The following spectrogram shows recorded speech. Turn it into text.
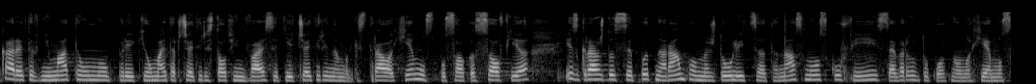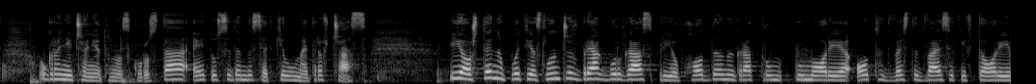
Карайте внимателно при километър 424 на магистрала Хемос посока София. Изгражда се пътна рампа между улица Танас Москов и северното платно на Хемос. Ограничението на скоростта е до 70 км в час. И още на пътя Слънчев бряг Бургас при обхода на град Поморие от 222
